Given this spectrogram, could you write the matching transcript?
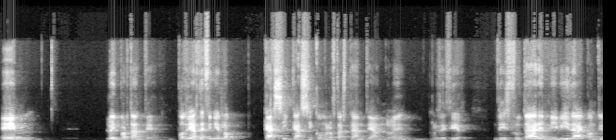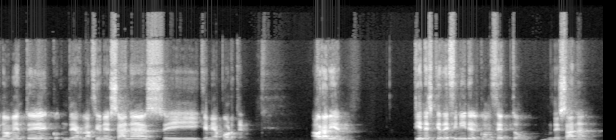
Em, lo importante, podrías definirlo casi, casi como lo estás planteando. ¿eh? Es decir, disfrutar en mi vida continuamente de relaciones sanas y que me aporten. Ahora bien, tienes que definir el concepto de sana,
